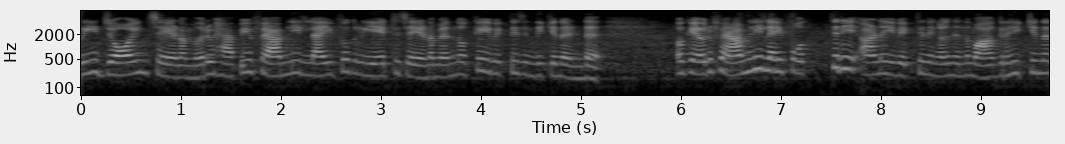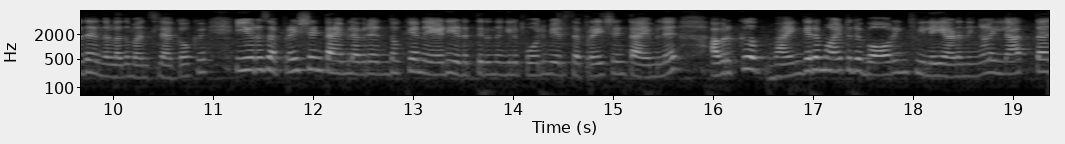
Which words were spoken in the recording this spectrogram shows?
റീജോയിൻ ചെയ്യണം. ഒരു ഹാപ്പി ഫാമിലി ലൈഫ് ക്രിയേറ്റ് ചെയ്യണം എന്നൊക്കെ ഈ വ്യക്തി ചിന്തിക്കുന്നുണ്ട്. ഓക്കെ ഒരു ഫാമിലി ലൈഫ് ഒത്തിരി ആണ് ഈ വ്യക്തി നിങ്ങളിൽ നിന്നും ആഗ്രഹിക്കുന്നത് എന്നുള്ളത് മനസ്സിലാക്കുക. ഓക്കെ ഈ ഒരു സെപ്പറേഷൻ ടൈമിൽ അവർ എന്തൊക്കെ നേടിയെടുത്തിരുന്നെങ്കിൽ പോലും ഈ ഒരു സെപ്പറേഷൻ ടൈമിൽ അവർക്ക് ഭയങ്കരമായിട്ടൊരു ബോറിംഗ് ഫീൽ ചെയ്യാണ്. നിങ്ങളില്ലാത്ത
